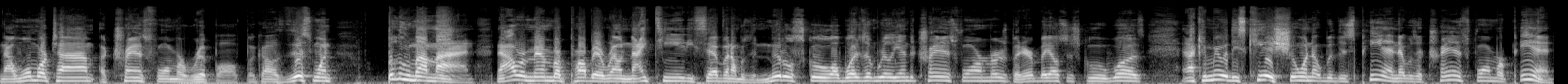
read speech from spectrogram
Now, one more time, a Transformer ripoff because this one blew my mind. Now, I remember probably around 1987, I was in middle school. I wasn't really into Transformers, but everybody else at school was. And I can remember these kids showing up with this pen that was a Transformer pen.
